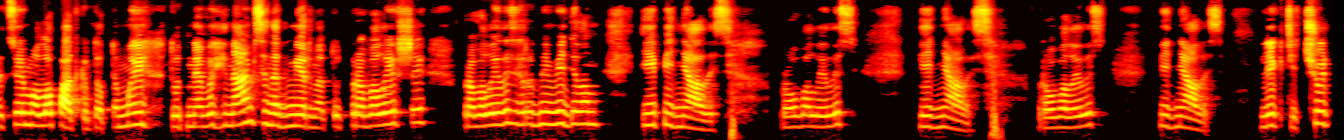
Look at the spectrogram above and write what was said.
Працюємо лопатками. Тобто ми тут не вигинаємося надмірно, тут проваливши, провалились грудним відділом і піднялись. Провалились, піднялись. Провалились, піднялись. Лікті чуть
